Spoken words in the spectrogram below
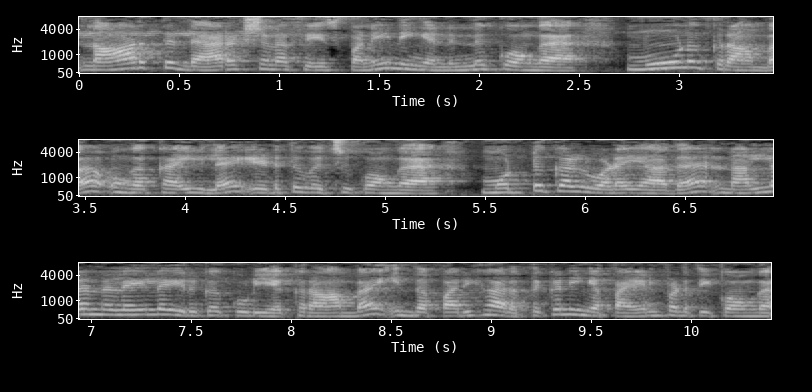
நார்த் டைரக்ஷனை ஃபேஸ் பண்ணி நீங்க நின்னுக்கோங்க. மூணு கிராம்ப உங்க கையில எடுத்து வச்சுக்கோங்க. மொட்டுக்கள் உடையாத நல்ல நிலையில இருக்கக்கூடிய கிராம்ப இந்த பரிகாரத்துக்கு நீங்க பயன்படுத்திக்கோங்க.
